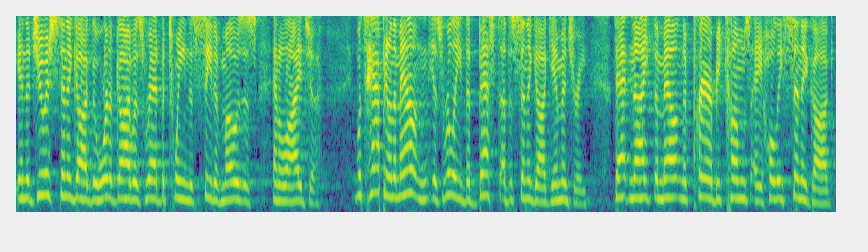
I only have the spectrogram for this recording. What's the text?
In the Jewish synagogue, the Word of God was read between the seat of Moses and Elijah. What's happening on the mountain is really the best of the synagogue imagery. That night, the mountain of prayer becomes a holy synagogue,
